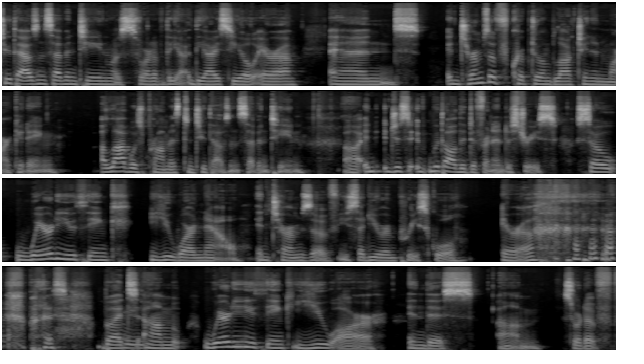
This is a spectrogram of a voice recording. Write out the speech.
2017 was sort of the the ico era. And in terms of crypto and blockchain and marketing a lot was promised in 2017 uh, and just with all the different industries. So where do you think you are now in terms of you said you're in preschool era but, but hmm. um, where do you think you are in this um, sort of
